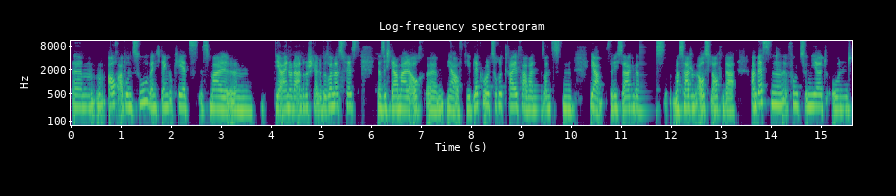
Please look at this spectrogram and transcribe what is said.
Ähm, auch ab und zu, wenn ich denke, okay, jetzt ist mal ähm, die eine oder andere Stelle besonders fest, dass ich da mal auch ähm, ja auf die Black Roll zurückgreife. Aber ansonsten, ja, würde ich sagen, dass Massage und Auslaufen da am besten funktioniert. Und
